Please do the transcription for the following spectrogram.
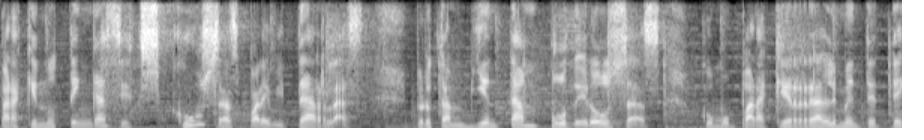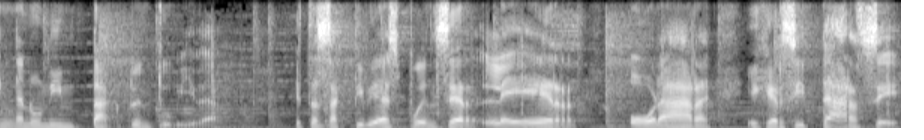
para que no tengas excusas para evitarlas, pero también tan poderosas como para que realmente tengan un impacto en tu vida. Estas actividades pueden ser leer, orar, ejercitarse,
